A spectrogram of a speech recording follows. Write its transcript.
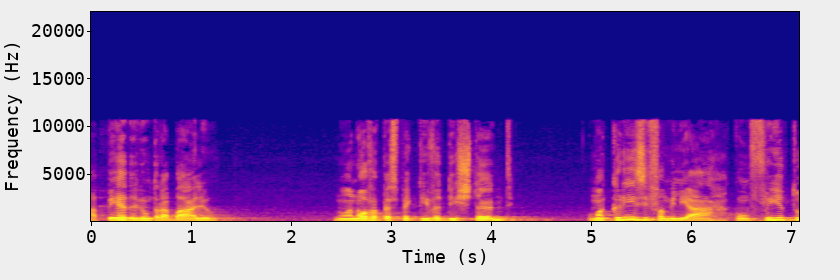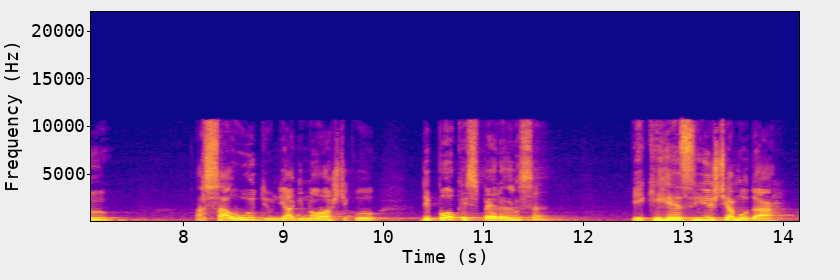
a perda de um trabalho, numa nova perspectiva distante, uma crise familiar, conflito a saúde, um diagnóstico de pouca esperança e que resiste a mudar.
